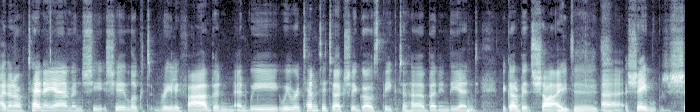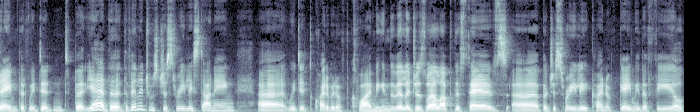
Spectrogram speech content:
I don't know, 10 a.m. and she she looked really fab and and we we were tempted to actually go speak to her, but in the end we got a bit shy. We did. Uh, shame shame that we didn't. But yeah, the the village was just really stunning. Uh, we did quite a bit of climbing in the village as well, up the stairs. Uh, but just really kind of gave me the feel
